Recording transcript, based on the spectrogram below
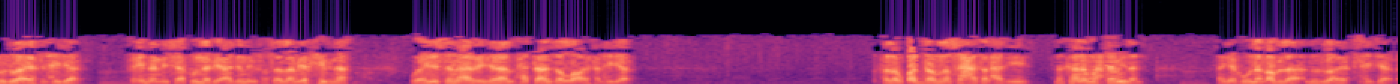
نزول آية الحجاب فإن النساء كن في عهد النبي صلى الله عليه وسلم يكشفن ويجلسن مع الرجال حتى أنزل الله آية الحجاب فلو قدرنا صحة الحديث لكان محتملا أن يكون قبل نزول آية الحجاب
